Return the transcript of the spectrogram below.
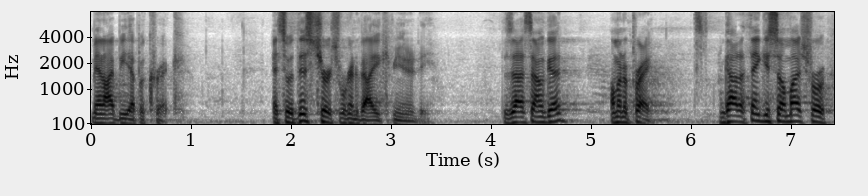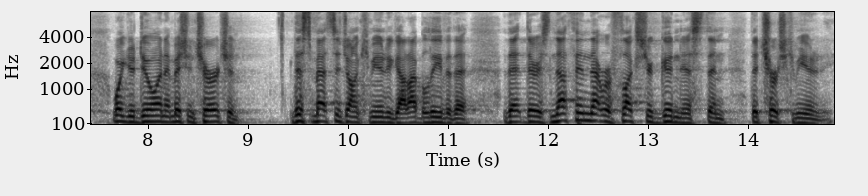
man, I'd be up a crick. And so at this church, we're going to value community. Does that sound good? I'm going to pray. God, I thank you so much for what you're doing at Mission Church and this message on community, God. I believe that, that there's nothing that reflects your goodness than the church community.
